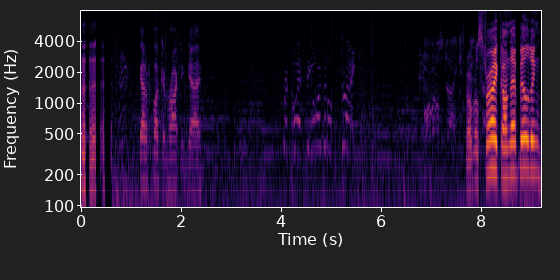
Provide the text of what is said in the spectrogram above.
don't know. Got a fucking rocket guy. Requesting orbital strike Orbital strike. Orbital strike on that building.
